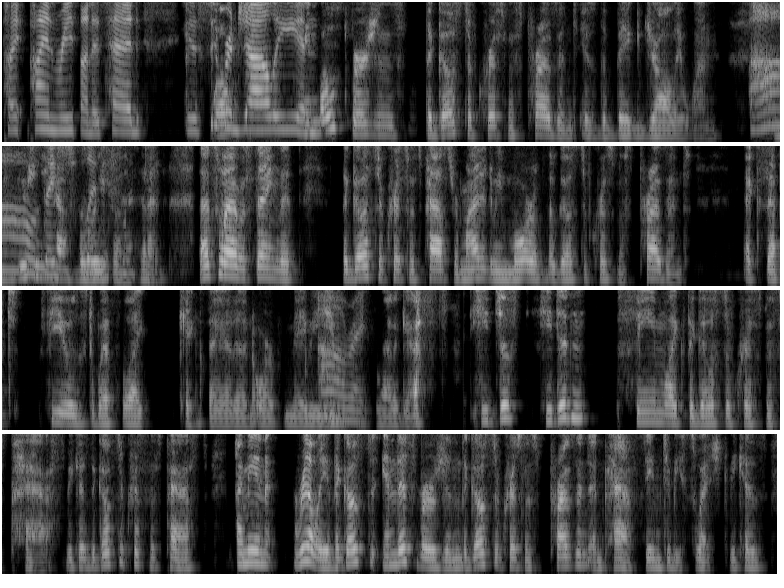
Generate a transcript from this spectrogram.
pi- pine wreath on his head. He was super Well, jolly In and most versions, the ghost of Christmas present is the big jolly one. oh they has the split they wreath on his flipped. it. head. That's why I was saying that the Ghost of Christmas Past reminded me more of the Ghost of Christmas Present, except fused with like King Theoden or maybe Oh, right. Radagast. He just he didn't seem like the Ghost of Christmas Past because the Ghost of Christmas Past. I mean, really, the ghost in this version, the Ghost of Christmas Present and Past seem to be switched because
